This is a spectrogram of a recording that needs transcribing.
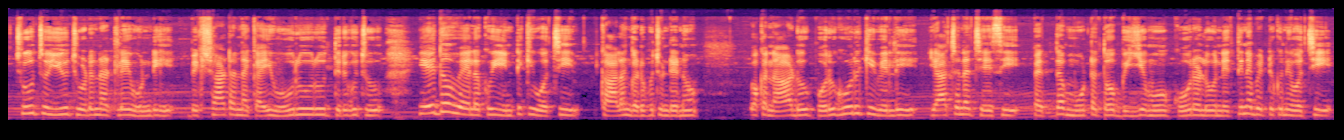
చూచుయు చూడనట్లే ఉండి భిక్షాటనకై ఊరూరు తిరుగుచు ఏదో వేళకు ఇంటికి వచ్చి కాలం గడుపుచుండెను. ఒకనాడు పొరుగురికి వెళ్ళి యాచన చేసి పెద్ద మూటతో బియ్యము కూరలు నెత్తిన పెట్టుకుని వచ్చి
